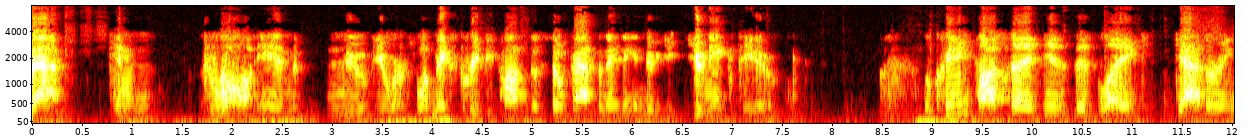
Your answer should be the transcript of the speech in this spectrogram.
that can draw in new viewers? What makes creepypasta so fascinating and new, unique to you? Well, creepypasta is this like gathering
